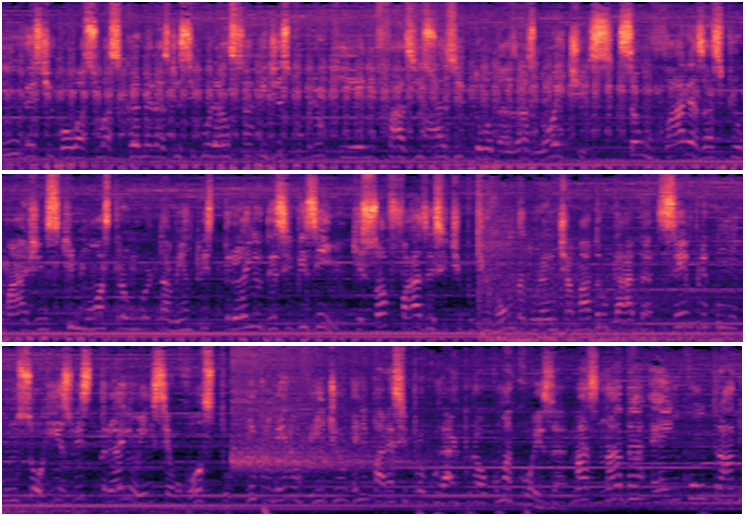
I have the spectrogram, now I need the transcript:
investigou as suas câmeras de segurança e descobriu que ele faz isso quase todas as noites. São várias as filmagens que mostram o comportamento estranho desse vizinho, que só faz esse tipo de ronda durante a madrugada, sempre com um sorriso estranho em seu rosto. No primeiro vídeo, ele parece procurar por alguma coisa, mas nada é encontrado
